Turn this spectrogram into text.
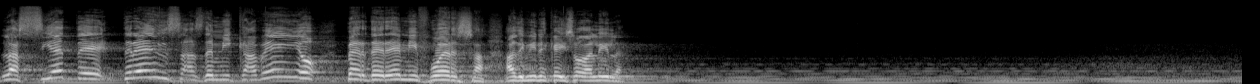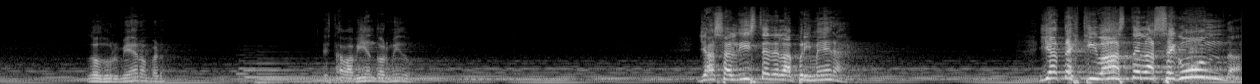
las siete trenzas de mi cabello, perderé mi fuerza. Adivine qué hizo Dalila. Lo durmieron, ¿verdad? Estaba bien dormido. Ya saliste de la primera. Ya te esquivaste la segunda.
